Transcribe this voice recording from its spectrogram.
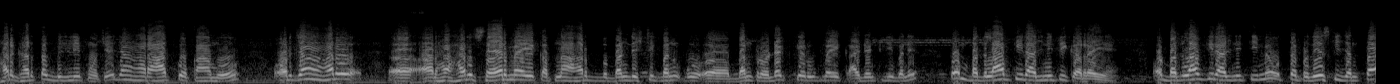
हर घर तक बिजली पहुँचे जहाँ हर हाथ को काम हो और जहाँ हर और हर शहर में एक अपना हर वन डिस्ट्रिक्ट अ, वन प्रोडक्ट के रूप में एक आइडेंटिटी बने तो हम बदलाव की राजनीति कर रहे हैं। और बदलाव की राजनीति में उत्तर प्रदेश की जनता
